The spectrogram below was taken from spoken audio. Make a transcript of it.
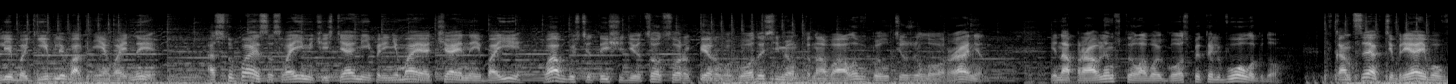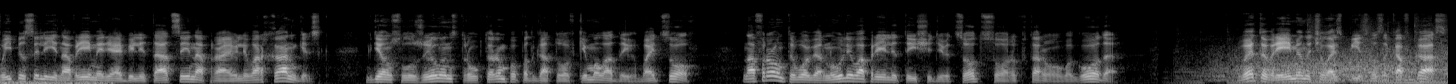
либо гибли в огне войны. Отступая со своими частями и принимая отчаянные бои, в августе 1941 года Семен Коновалов был тяжело ранен и направлен в тыловой госпиталь в Вологду, конце октября его выписали и на время реабилитации направили в Архангельск, где он служил инструктором по подготовке молодых бойцов. На фронт его вернули в апреле 1942 года. В это время началась битва за Кавказ.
